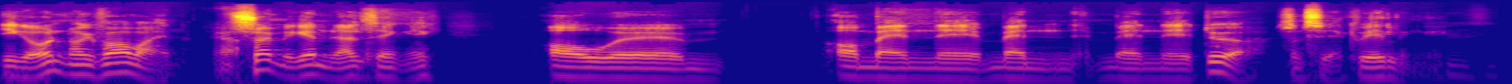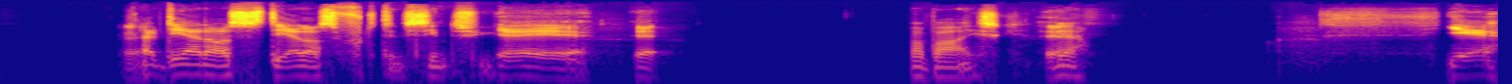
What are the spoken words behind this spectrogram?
det går ondt nok i forvejen, ja. søm igennem alting, ikke? Og, øh, og man, øh, man, man øh, dør sådan af kvælning. Ikke? Mm-hmm. Ja. ja. det er da også, det er da også fuldstændig sindssygt. Ja, ja, ja. Barbarisk. Ja. ja. Ja,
